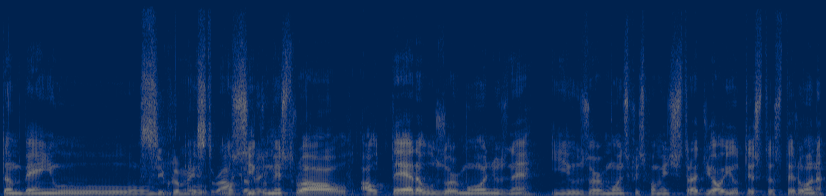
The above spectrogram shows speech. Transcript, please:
também o ciclo menstrual, o, o ciclo menstrual altera os hormônios, né? E os hormônios, principalmente o estradiol e o testosterona,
